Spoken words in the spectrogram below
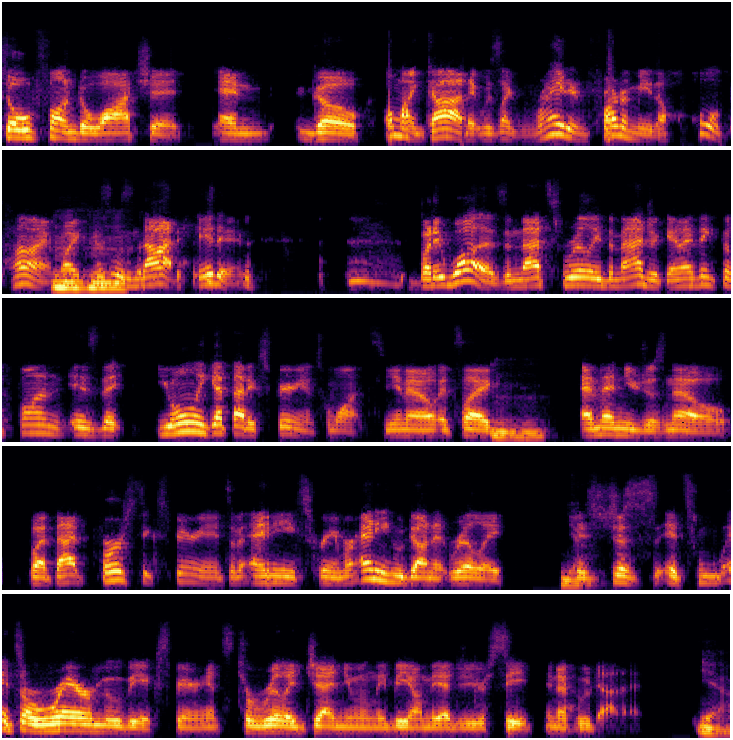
so fun to watch it and go oh my god it was like right in front of me the whole time like this Mhm. was not hidden but it was and that's really the magic and i think the fun is that you only get that experience once you know it's like Mhm. and then you just know but that first experience of any scream or any who done it really Yeah. it's just it's it's a rare movie experience to really genuinely be on the edge of your seat in a who done it Yeah,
